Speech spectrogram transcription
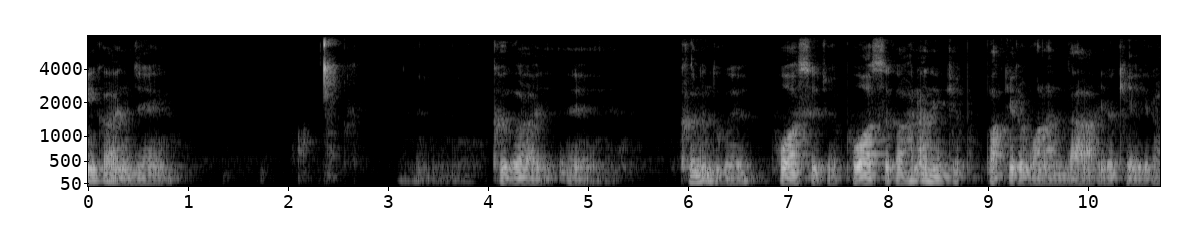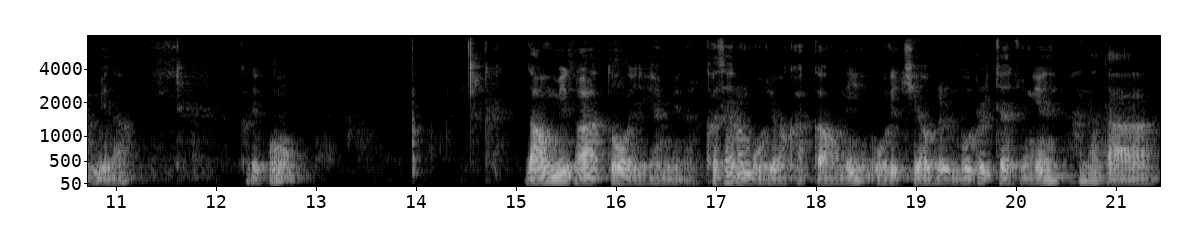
나오미가 이제 그가 예, 그는 누구예요? 보아스죠. 보아스가 하나님께 복받기를 원한다 이렇게 얘기를 합니다. 그리고 나오미가 또 얘기합니다. 그 사람 우리와 가까우니 우리 기업을 물을 자 중에 하나다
